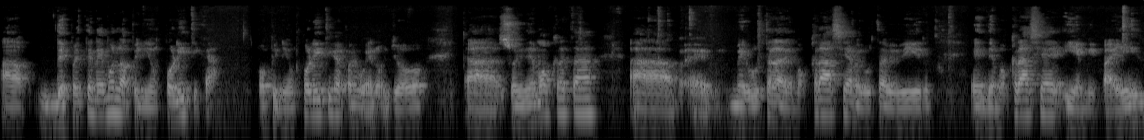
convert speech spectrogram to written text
Ah, después tenemos la opinión política. Opinión política, pues bueno, yo ah, soy demócrata, eh, me gusta la democracia, me gusta vivir en democracia y en mi país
